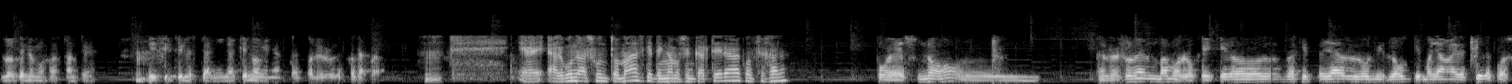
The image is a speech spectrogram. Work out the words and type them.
lo, tenemos bastante difícil este año, ya que no vienen temporeros de fuera, claro. Eh, ¿Algún asunto más que tengamos en cartera, concejal? Pues no. En resumen, vamos, lo que quiero decirte ya, lo, último ya me despido, pues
